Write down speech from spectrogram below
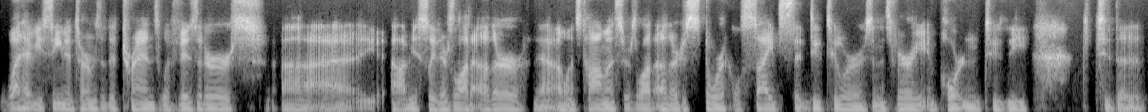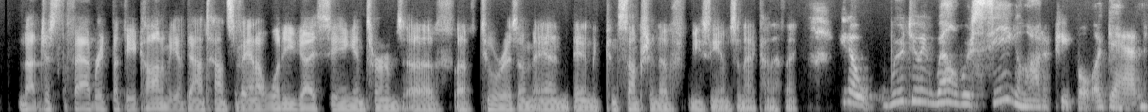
what have you seen in terms of the trends with visitors? Uh, obviously, there's a lot of other uh, Owens Thomas. There's a lot of other historical sites that do tours, and it's very important to the to the not just the fabric but the economy of downtown Savannah. What are you guys seeing in terms of of tourism and and consumption of museums and that kind of thing? You know, we're doing well. We're seeing a lot of people again,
